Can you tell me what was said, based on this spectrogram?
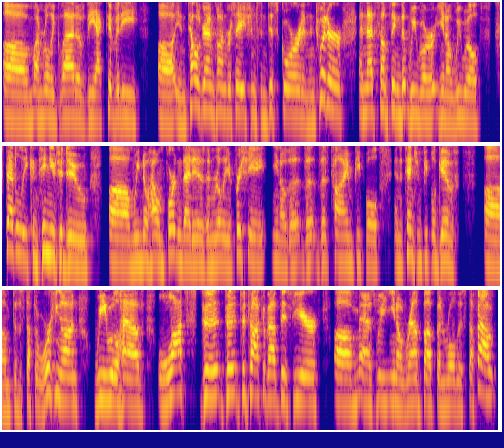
Um, I'm really glad of the activity uh, in Telegram conversations, in Discord, and in Twitter, and that's something that we were, you know, we will steadily continue to do. Um, we know how important that is, and really appreciate, you know, the the the time people and attention people give um, to the stuff that we're working on. We will have lots to to, to talk about this year um, as we, you know, ramp up and roll this stuff out.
